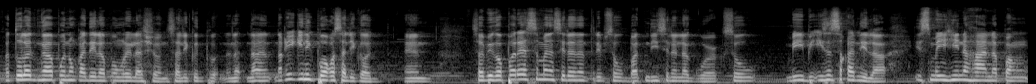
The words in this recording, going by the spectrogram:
katulad nga po nung kanila pong relasyon, sa likod po, na, na- nakikinig po ako sa likod. And sabi ko, parehas naman sila ng trip, so ba't hindi sila nag-work? So maybe isa sa kanila is may hinahanap pang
